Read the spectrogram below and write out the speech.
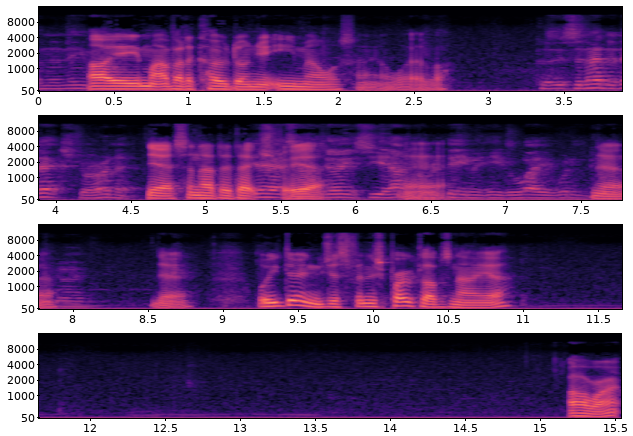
in an email. Oh, yeah, you might have had a code on your email or something or whatever. Because it's an added extra, isn't it? Yeah, it's an added extra, yeah. yeah. So, so you have Yeah. to redeem it either way. Wouldn't Yeah. the game. Yeah. What are you doing? You just finished pro clubs now, yeah? All right.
